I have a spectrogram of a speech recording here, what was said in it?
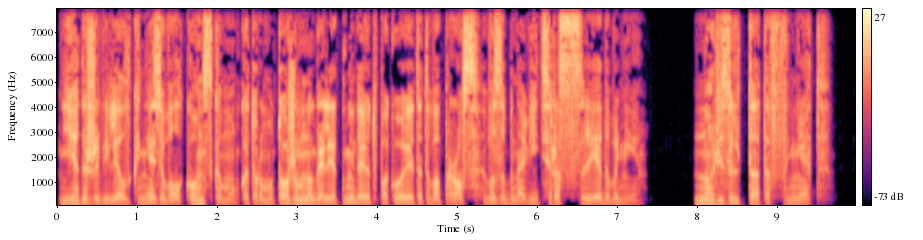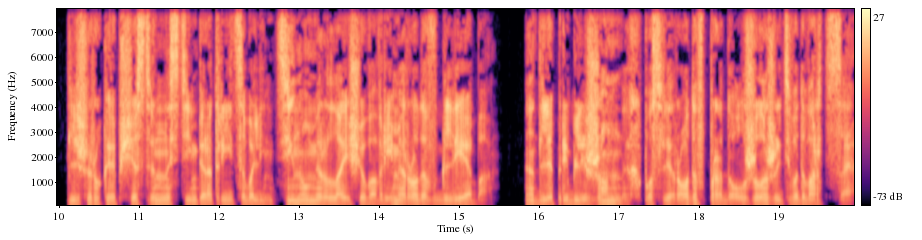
Я даже велел князю Волконскому, которому тоже много лет не дает покоя этот вопрос, возобновить расследование. Но результатов нет. Для широкой общественности императрица Валентина умерла еще во время родов Глеба. А для приближенных после родов продолжила жить во дворце.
